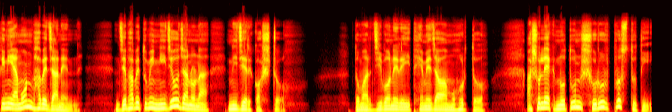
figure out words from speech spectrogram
তিনি এমনভাবে জানেন, যেভাবে তুমি নিজেও জানো না নিজের কষ্ট। তোমার জীবনের এই থেমে যাওয়া মুহূর্ত আসলে এক নতুন শুরুর প্রস্তুতি।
